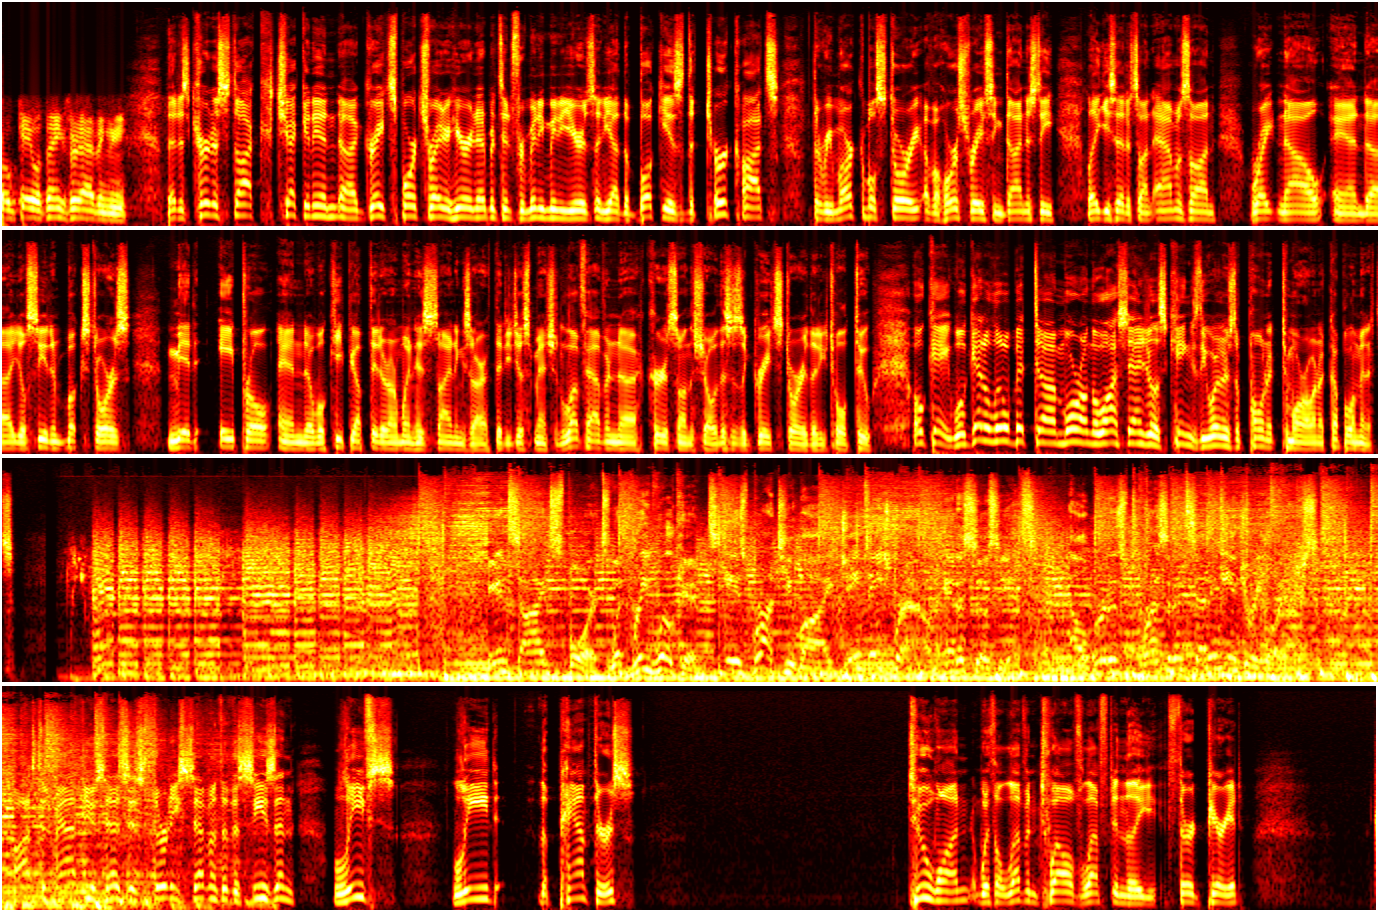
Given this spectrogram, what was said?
Okay, well, thanks for having me. That is Curtis Stock checking in. Uh, great sports writer here in Edmonton for many, many years. And yeah, the book is The Turcottes, The Remarkable Story of a Horse Racing Dynasty. Like you said, it's on Amazon right now, and uh, you'll see it in bookstores mid April. And uh, we'll keep you updated on when his signings are that he just mentioned. Love having uh, Curtis on the show. This is a great story that he told, too. Okay, we'll get a little bit uh, more on the Los Angeles Kings, the Oilers' opponent, tomorrow in a couple of minutes. Inside Sports with Reed Wilkins is brought to you by James H. Brown and Associates, Alberta's precedent-setting injury lawyers. Auston Matthews has his 37th of the season. Leafs lead the Panthers 2-1 with 11-12 left in the third period.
